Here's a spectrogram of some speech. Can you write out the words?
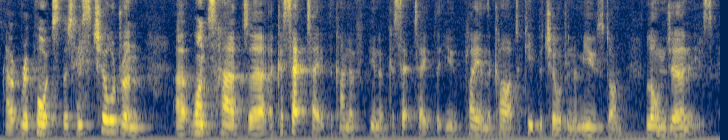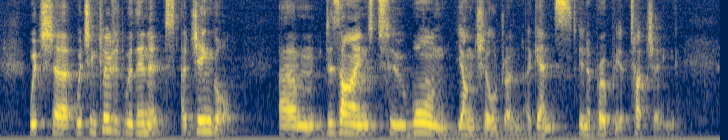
uh, reports that his children uh, once had uh, a cassette tape, the kind of you know cassette tape that you play in the car to keep the children amused on long journeys, which, uh, which included within it a jingle um, designed to warn young children against inappropriate touching.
